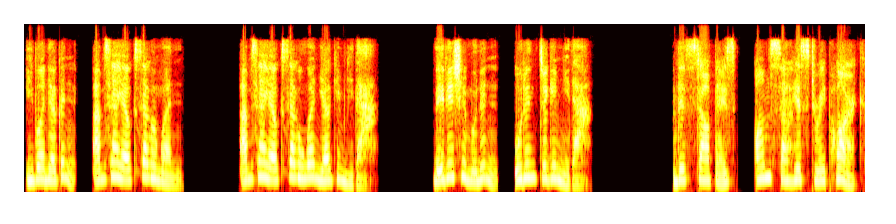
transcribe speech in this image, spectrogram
이번 역은 암사역사공원, 암사역사공원역입니다. 내리실 문은 오른쪽입니다. This stop is Amsa History Park.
